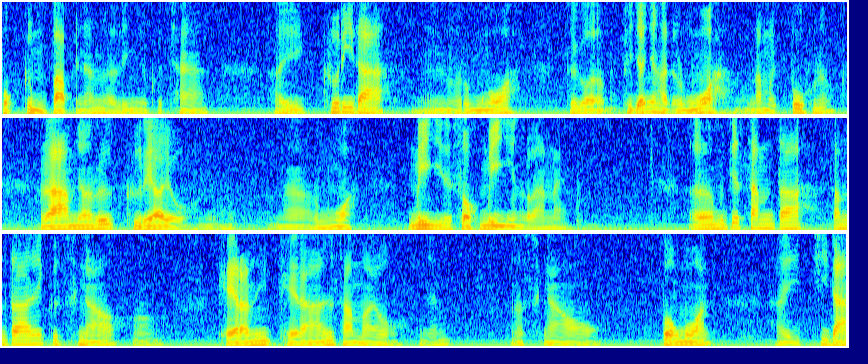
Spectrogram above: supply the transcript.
ពុកគឹមប៉ាប់ហ្នឹងលីងក៏ឆាហើយគូរីដារំងាស់ឬក៏ពីចឹងយើងហៅរំងាស់ដាំឲ្យពុះហ្នឹងរាមយ៉ាងឬគឺរាយណារំងាស់មីសូសមីហ្នឹងក៏បានដែរអឺមួយទៀតសាំតាសាំតានេះគឺស្ងោខេរ៉ានេះខេរ៉ាសាម៉ាយោអញ្ចឹងស្ងោពងមាន់ហើយជីដា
